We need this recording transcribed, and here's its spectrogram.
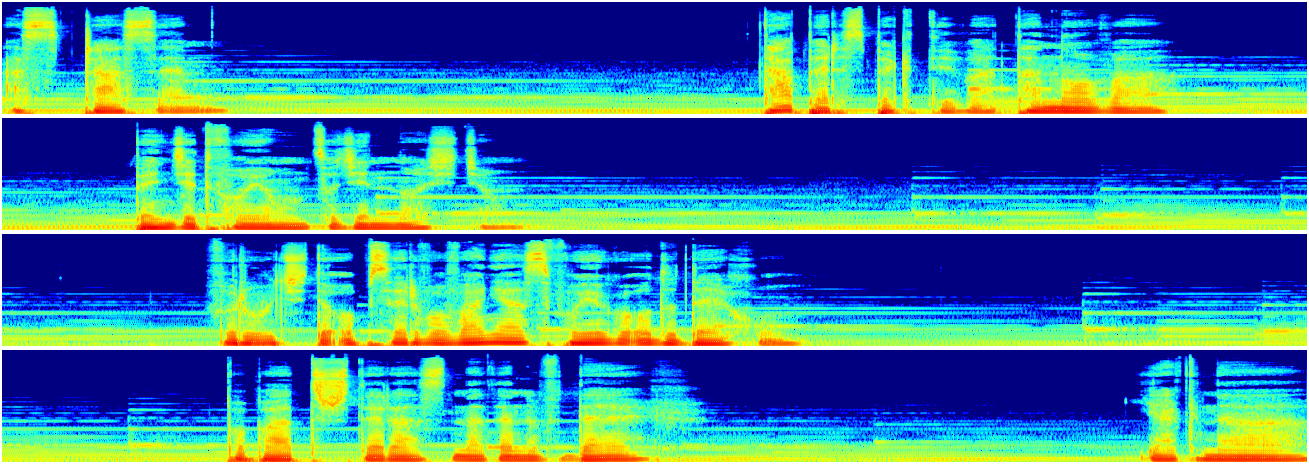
a z czasem ta perspektywa, ta nowa, będzie Twoją codziennością. Wróć do obserwowania swojego oddechu. Popatrz teraz na ten wdech jak na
